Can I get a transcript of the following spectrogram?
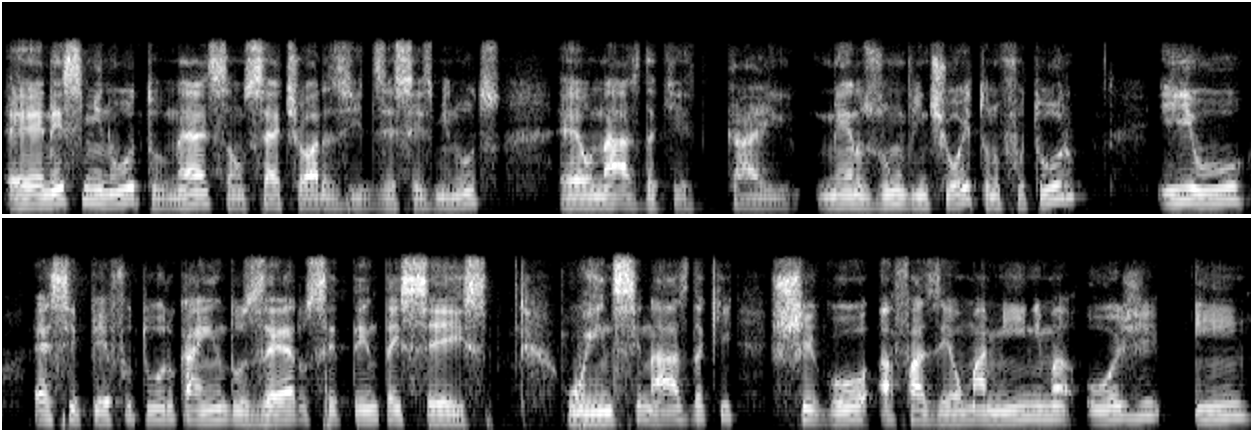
É, nesse minuto, né, são 7 horas e 16 minutos, é, o Nasdaq cai menos 1,28 no futuro e o SP futuro caindo 0,76. O índice Nasdaq chegou a fazer uma mínima hoje em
